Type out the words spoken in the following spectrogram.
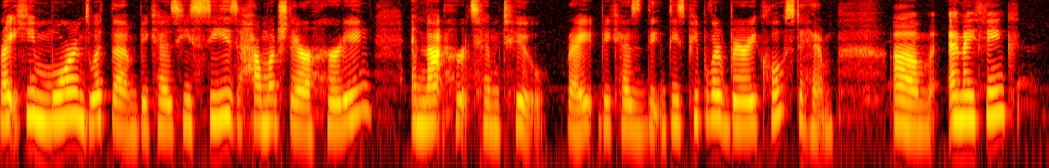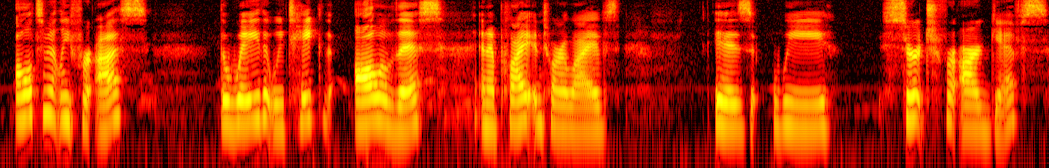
right he mourns with them because he sees how much they are hurting and that hurts him too, right? Because th- these people are very close to him. Um, and I think ultimately for us, the way that we take all of this and apply it into our lives is we search for our gifts,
